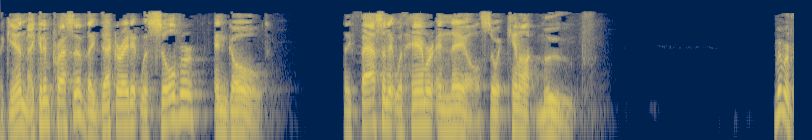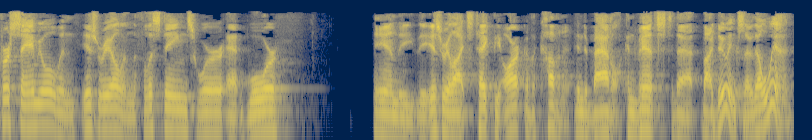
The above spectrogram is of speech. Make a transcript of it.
Again, make it impressive. They decorate it with silver and gold. They fasten it with hammer and nails so it cannot move. Remember in 1 Samuel when Israel and the Philistines were at war and the, the Israelites take the Ark of the Covenant into battle, convinced that by doing so they'll win.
